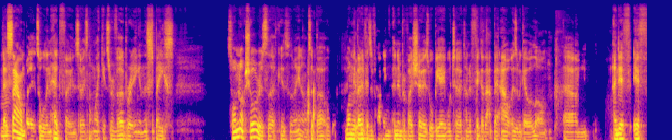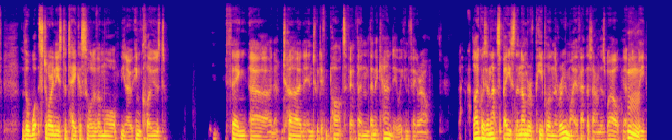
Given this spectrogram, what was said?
there's mm. sound, but it's all in headphones, so it's not like it's reverberating in the space. So I'm not sure is the is the main answer, but one of the benefits of having an improvised show is we'll be able to kind of figure that bit out as we go along. Um, and if if the story needs to take a sort of a more you know enclosed thing uh know, turn into different parts of it then then it can do. We can figure out. Likewise in that space the number of people in the room might affect the sound as well. Mm.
